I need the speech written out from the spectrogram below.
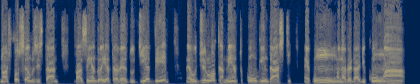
nós possamos estar fazendo aí através do dia D né, o deslocamento com o guindaste, né, com, na verdade, com uma,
